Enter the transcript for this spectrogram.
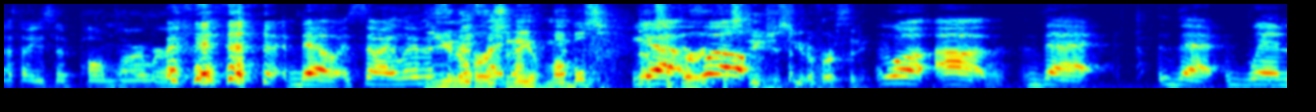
I thought you said Palm Harbor. no, so I learned the this in my University of Mumbles? That's Yeah, a very well- prestigious university. Well, um, that that when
